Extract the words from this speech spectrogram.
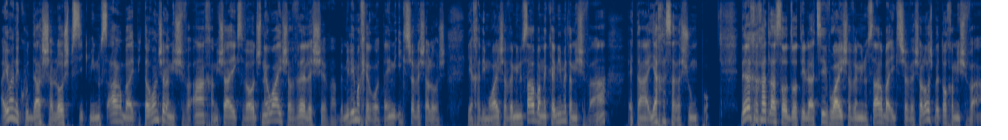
האם הנקודה 3 פסיק מינוס 4 היא פתרון של המשוואה 5x ועוד 2y שווה ל-7? במילים אחרות, האם x שווה 3 יחד עם y שווה מינוס 4 מקיימים את המשוואה, את היחס הרשום פה. דרך אחת לעשות זאת היא להציב y שווה מינוס 4, x שווה 3 בתוך המשוואה,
